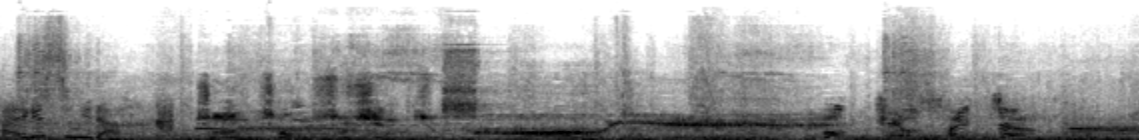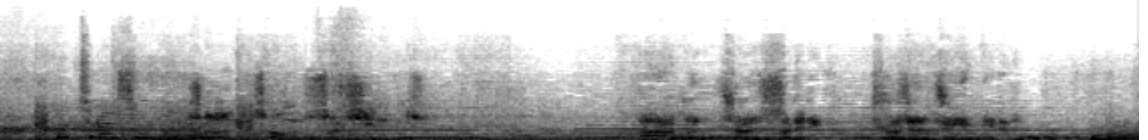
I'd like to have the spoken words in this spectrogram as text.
알겠습니다. 전총 수신 중. 목표 설정. 호출하신 분 전총 수신 중. 아군 전설이 교전 중입니다.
